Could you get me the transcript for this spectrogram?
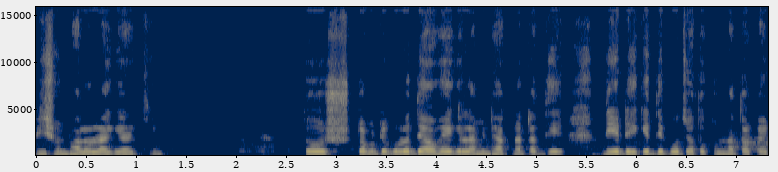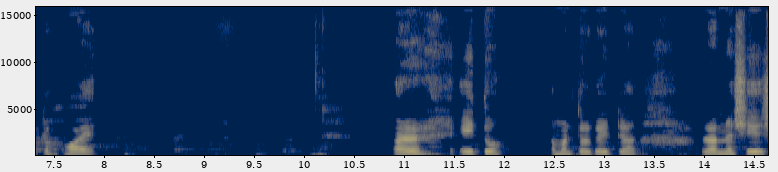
ভীষণ ভালো লাগে আর কি। তো টমেটোগুলো দেওয়া হয়ে গেলে আমি ঢাকনাটা দিয়ে দিয়ে ঢেকে দেব যতক্ষণ না তরকারিটা হয়। আর এই তো আমার তরকারিটা রান্না শেষ।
